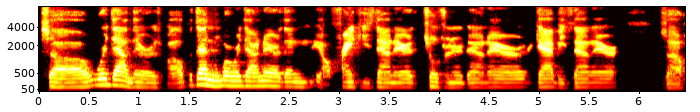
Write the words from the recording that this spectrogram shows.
So we're down there as well. But then when we're down there, then, you know, Frankie's down there, the children are down there, Gabby's down there. So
